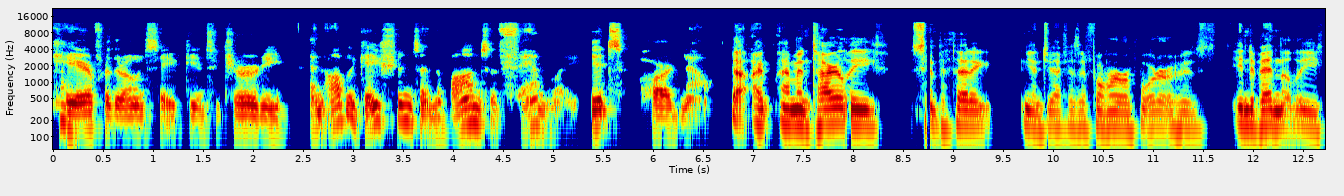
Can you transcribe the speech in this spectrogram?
hmm. care for their own safety and security, and obligations and the bonds of family. It's hard now. Yeah, I, I'm entirely sympathetic. You know, Jeff is a former reporter who's independently,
